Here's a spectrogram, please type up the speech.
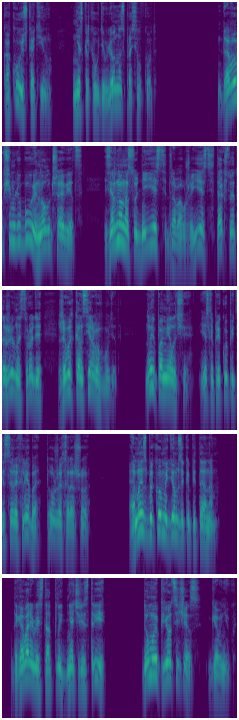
«Какую скотину?» — несколько удивленно спросил кот. «Да, в общем, любую, но лучше овец. Зерно на судне есть, дрова уже есть, так что эта живность вроде живых консервов будет. Ну и по мелочи. Если прикупите сыра хлеба, то уже хорошо. А мы с быком идем за капитаном. Договаривались-то отплыть дня через три. Думаю, пьет сейчас, говнюк.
